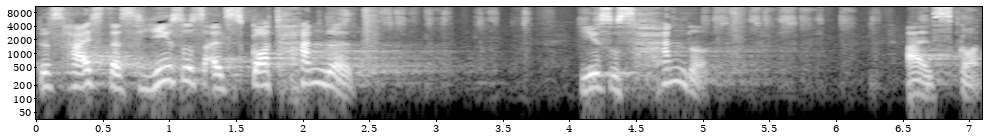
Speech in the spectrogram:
Das heißt, dass Jesus als Gott handelt. Jesus handelt als Gott.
